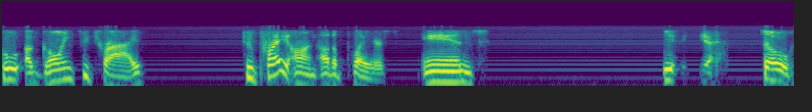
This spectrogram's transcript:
who are going to try to prey on other players, and yeah, so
